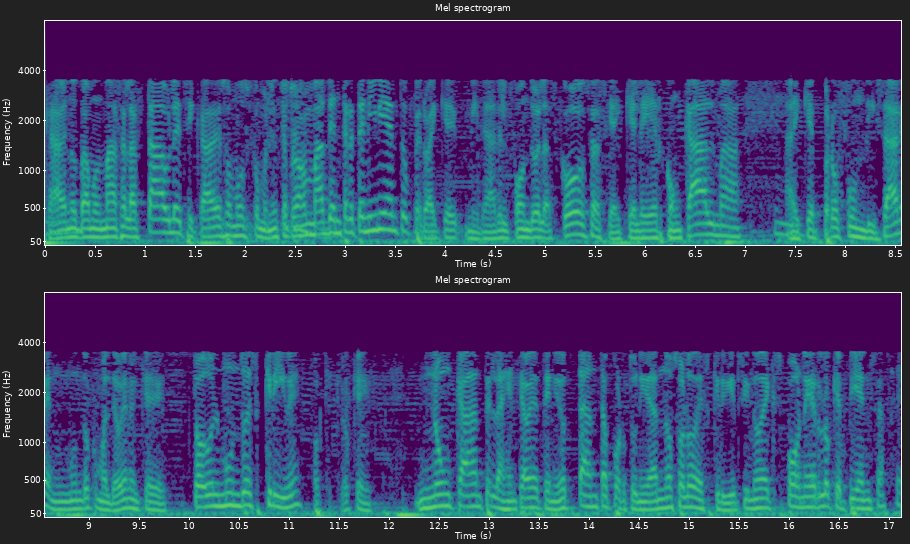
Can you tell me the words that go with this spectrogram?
cada vez nos vamos más a las tablets y cada vez somos, como en este programa, más de entretenimiento, pero hay que mirar el fondo de las cosas y hay que leer con calma, Sí. hay que profundizar en un mundo como el de hoy en el que todo el mundo escribe, porque creo que nunca antes la gente había tenido tanta oportunidad no solo de escribir, sino de exponer lo que piensa, Sí.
